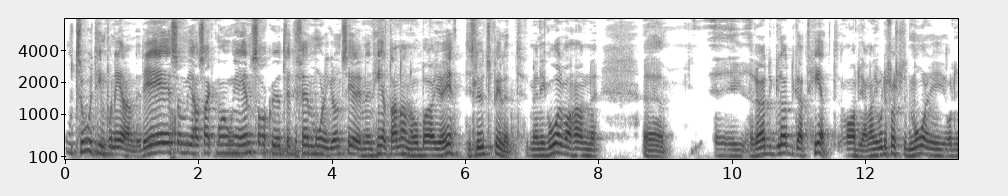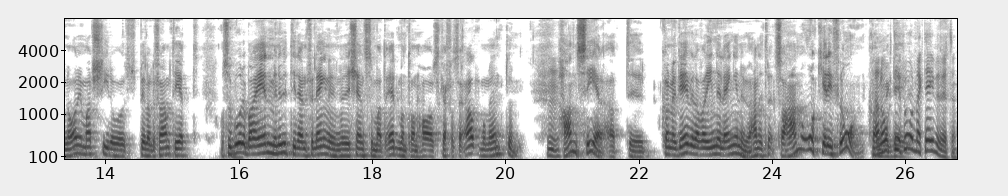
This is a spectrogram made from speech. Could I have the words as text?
Otroligt imponerande. Det är som jag har sagt många gånger, en sak att göra 35 mål i grundserien, en helt annan att bara göra ett i slutspelet. Men igår var han eh, eh, rödglödgat het, Adrian. Han gjorde först ett mål i ordinarie matchtid och spelade fram till ett. Och så går det bara en minut i den förlängningen när det känns som att Edmonton har skaffat sig allt momentum. Han ser att eh, Conor McDavid har varit inne länge nu, han är trött. Så han åker ifrån Conor Han åkte McDavid. ifrån McDavid, vet du.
